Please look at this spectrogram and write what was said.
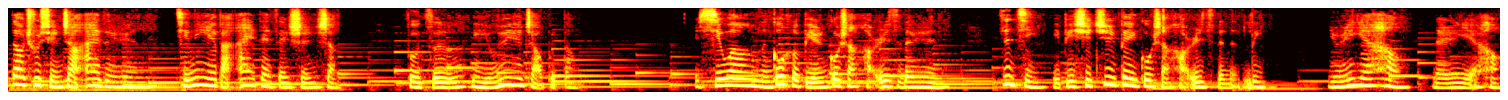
到处寻找爱的人，请你也把爱带在身上，否则你永远也找不到。希望能够和别人过上好日子的人，自己也必须具备过上好日子的能力。女人也好，男人也好，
